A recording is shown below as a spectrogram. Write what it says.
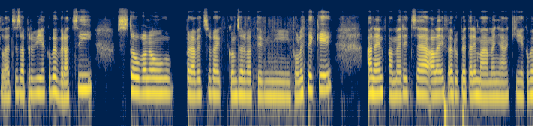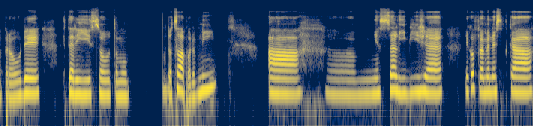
let se za prvý jakoby vrací s tou vlnou pravicové konzervativní politiky a nejen v Americe, ale i v Evropě tady máme nějaké jakoby proudy, které jsou tomu docela podobný. A uh, mně se líbí, že jako feministka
